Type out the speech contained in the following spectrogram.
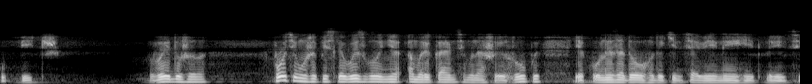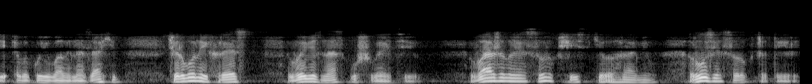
у піч. Видужала. Потім, уже після визволення американцями нашої групи, яку незадовго до кінця війни гітлерівці евакуювали на захід, Червоний Хрест вивіз нас у Швецію. Важила я 46 кілограмів, Рузя 44.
